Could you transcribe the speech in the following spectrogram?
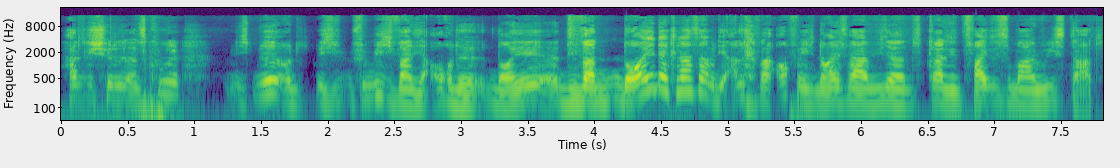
Hat geschüttelt, alles cool. Ich, ne, und ich, für mich war die auch eine neue. Die waren neu in der Klasse, aber die anderen waren auch wirklich neu. Es war wieder quasi ein zweites Mal ein Restart.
